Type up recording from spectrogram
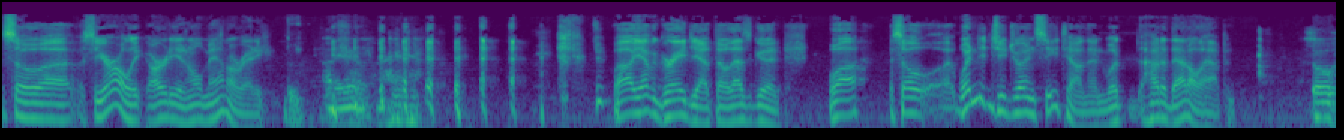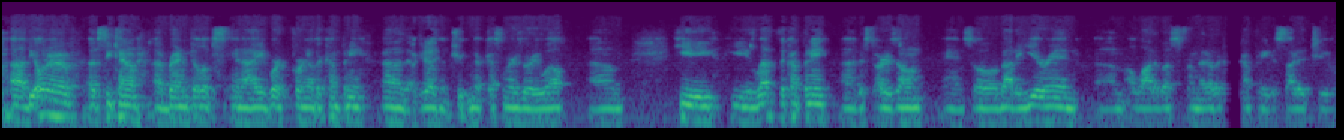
so uh, so you're already an old man already. I am. well, you haven't grade yet though. That's good. Well, so uh, when did you join Seatown then? What? How did that all happen? So uh, the owner of, of Seatown, uh, Brandon Phillips, and I worked for another company uh, that okay. wasn't treating their customers very well. Um, he he left the company uh, to start his own, and so about a year in, um, a lot of us from that other company decided to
